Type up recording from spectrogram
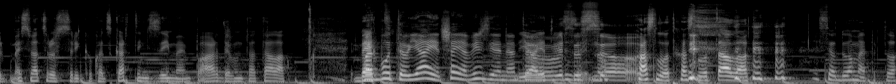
tur. Es atceros arī kaut kādas kartiņas zīmēm, pārdevu un tā tālāk. Bet... Varbūt tev jāiet šajā virzienā. Jā, tev iet virzienā, nu, uh, haslot, haslot tālāk. es jau domāju par to.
